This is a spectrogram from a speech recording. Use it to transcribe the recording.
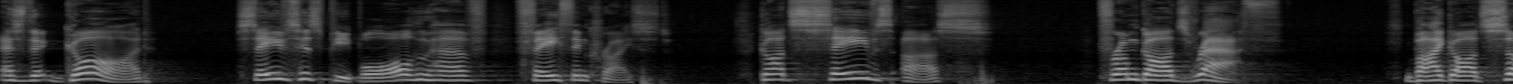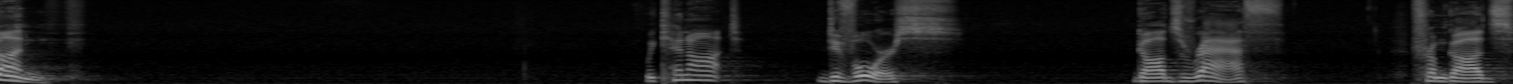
is that God saves his people, all who have faith in Christ. God saves us from God's wrath by God's Son. We cannot divorce God's wrath from God's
